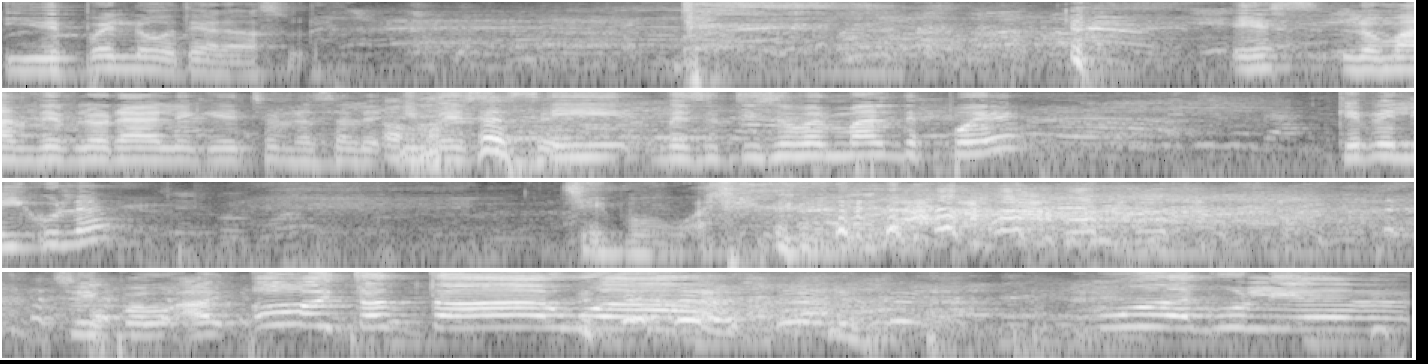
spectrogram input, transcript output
y después lo boté a la basura. es lo más deplorable que he hecho en una sala. Y me sentí, me sentí súper mal después. ¿Qué película? Shape of Water. Shape of- ¡Ay, ¡ay, tanta agua! ¡Muda culia!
